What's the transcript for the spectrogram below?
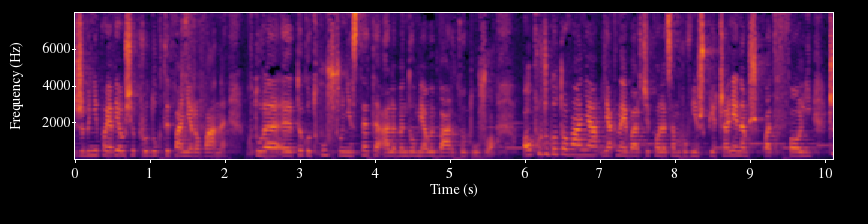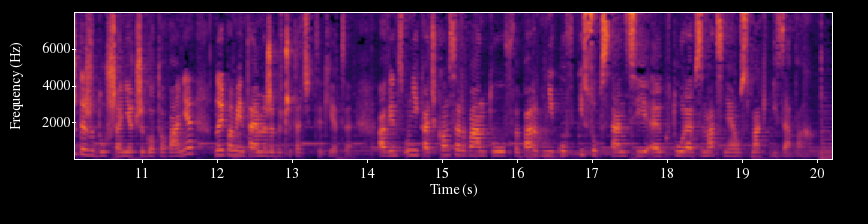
żeby nie pojawiały się produkty panierowane, które e, tego tłuszczu niestety ale będą miały bardzo dużo. Oprócz gotowania jak najbardziej polecam również pieczenie, na przykład w folii, czy też duszenie, czy gotowanie. No i pamiętajmy, żeby czytać etykiety. A więc unikać konserwantów, barwników i substancji, e, które wzmacniają smak i zapach.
